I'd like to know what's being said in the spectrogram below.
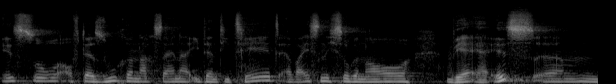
ist so auf der Suche nach seiner Identität. Er weiß nicht so genau, wer er ist, ähm,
